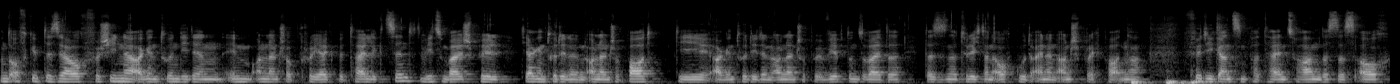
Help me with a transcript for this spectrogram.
Und oft gibt es ja auch verschiedene Agenturen, die dann im Online-Shop-Projekt beteiligt sind, wie zum Beispiel die Agentur, die den Online-Shop baut, die Agentur, die den Online-Shop bewirbt und so weiter. Das ist natürlich dann auch gut, einen Ansprechpartner für die ganzen Parteien zu haben, dass das auch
